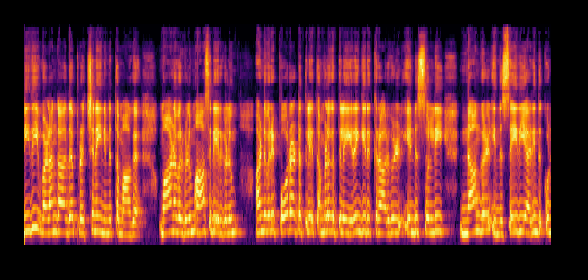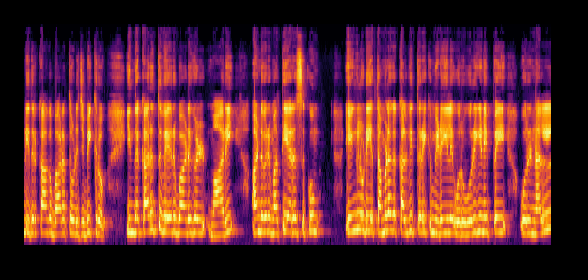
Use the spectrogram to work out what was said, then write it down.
நிதி வழங்காத பிரச்சனை நிமித்தமாக மாணவர்களும் ஆசிரியர்களும் ஆண்டவரே போராட்டத்திலே தமிழகத்திலே இறங்கியிருக்கிறார்கள் என்று சொல்லி நாங்கள் இந்த செய்தியை அறிந்து கொண்டு இதற்காக பாரத்தோடு ஜெபிக்கிறோம். இந்த கருத்து வேறுபாடுகள் மாறி ஆண்டவரை மத்திய அரசுக்கும் எங்களுடைய தமிழக கல்வித்துறைக்கும் இடையிலே ஒரு ஒருங்கிணைப்பை ஒரு நல்ல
